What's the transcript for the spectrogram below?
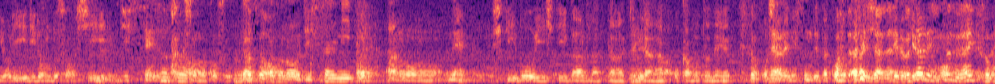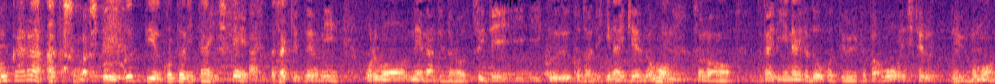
より理論武装し実践アクションを起こす。うん。だから僕はその実際にあのねシティボーイシティガールだった君らが岡本でおしゃれに住んでた頃から知ってるけれどもそこからアクションしていくっていうことに対して、はい。さっき言ったように俺もねなんて言うんだろうついていくことはできないけれども、うん。その具体的に何かどうこうっていうよりやっぱ応援してるっていうのも、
